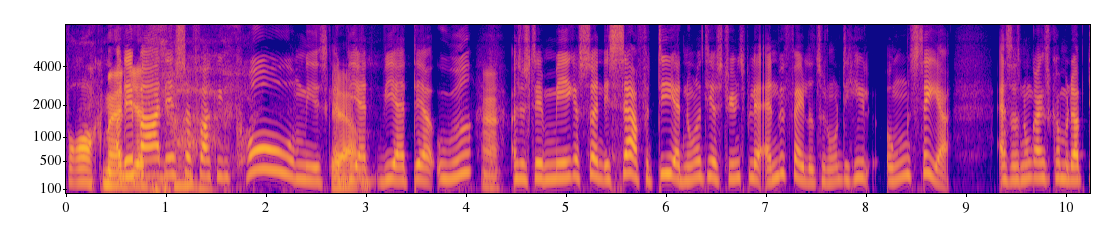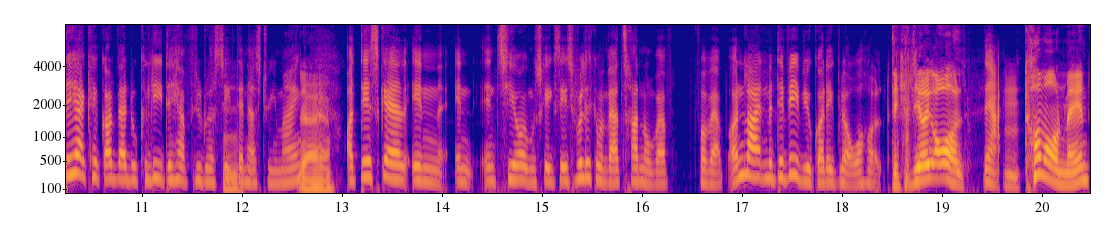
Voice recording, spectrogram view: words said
Fuck, man. Og det er yes. bare, det er så fucking komisk, at Ja. vi, er, vi er derude. Ja. Og jeg synes, det er mega synd, især fordi, at nogle af de her streams bliver anbefalet til nogle af de helt unge seere. Altså, så nogle gange så kommer det op, det her kan godt være, at du kan lide det her, fordi du har set mm. den her streamer, ikke? Ja, ja. Og det skal en, en, en 10-årig måske ikke se. Selvfølgelig skal man være 13 år for at være online, men det ved vi jo godt ikke bliver overholdt. Det bliver jo ikke overholdt. Ja. Mm. Come on, man.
